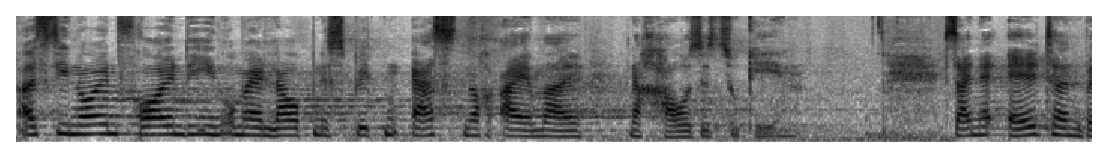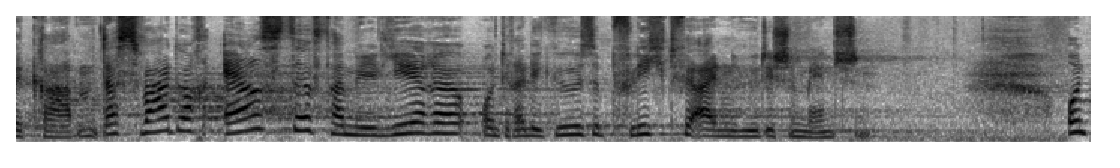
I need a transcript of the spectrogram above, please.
als die neuen Freunde ihn um Erlaubnis bitten, erst noch einmal nach Hause zu gehen? Seine Eltern begraben, das war doch erste familiäre und religiöse Pflicht für einen jüdischen Menschen. Und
